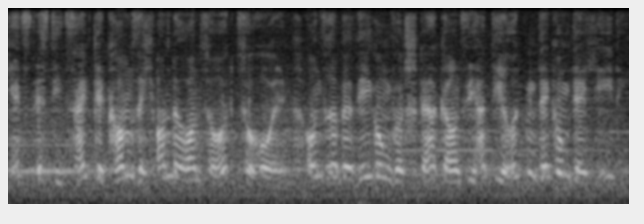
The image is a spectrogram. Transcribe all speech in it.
Jetzt ist die Zeit gekommen, sich Onderon zurückzuholen. Unsere Bewegung wird stärker und sie hat die Rückendeckung der Jedi. Jedi.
